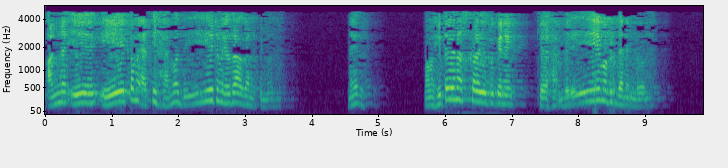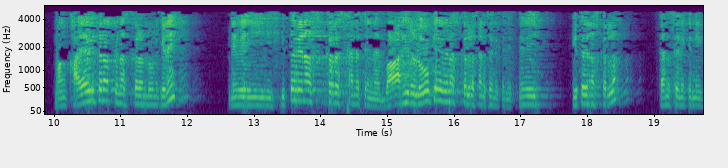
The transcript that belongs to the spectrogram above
අන්න ඒ ඒකම ඇති හැම දෙයකටම යොදා ගන්න පින්නොත් නේද? මම හිත වෙනස් කළ යුතු කෙනෙක් කියලා හැම වෙලේම අපිට දැනෙන්න ඕනේ. මං කය විතරක් වෙනස් කරන්න ඕන කෙනෙක් නෙවෙයි හිත වෙනස් කර සැනසෙන බාහිර ලෝකය වෙනස් කරලා සැනසෙන කෙනෙක් නෙවෙයි හිත වෙනස් කරලා සැනසෙන කෙනෙක්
